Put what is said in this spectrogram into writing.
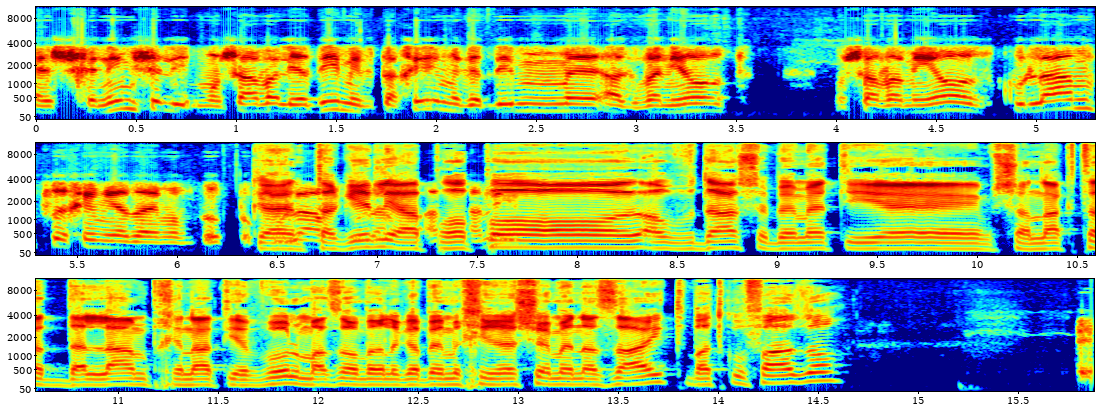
אה, שכנים שלי, מושב על ידי, מבטחים, מגדלים אה, עגבניות. מושב עמיעוז, כולם צריכים ידיים עובדות פה. כן, כולם, תגיד כולם. לי, אפרופו אני... העובדה שבאמת תהיה שנה קצת דלה מבחינת יבול, מה זה אומר לגבי מחירי שמן הזית בתקופה הזו? אה,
